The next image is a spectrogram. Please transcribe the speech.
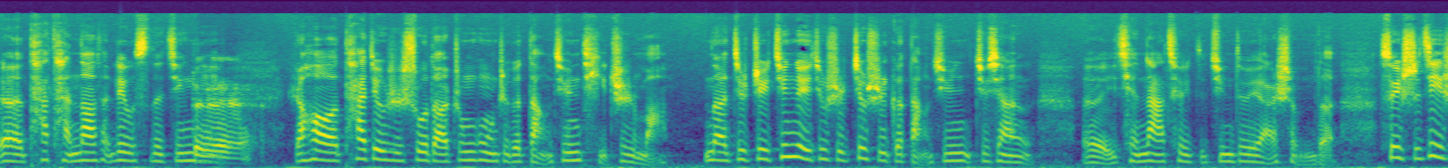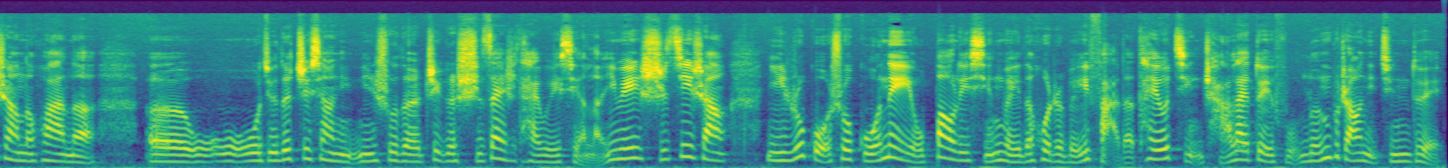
呃，他谈到他六四的经历，然后他就是说到中共这个党军体制嘛。那就这军队就是就是个党军，就像呃以前纳粹的军队啊什么的。所以实际上的话呢，呃，我我觉得就像您您说的，这个实在是太危险了。因为实际上，你如果说国内有暴力行为的或者违法的，他有警察来对付，轮不着你军队。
